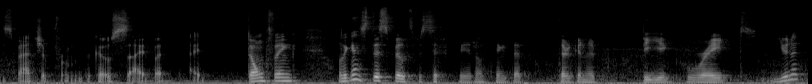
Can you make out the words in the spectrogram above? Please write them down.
this matchup from the coast side, but I don't think, well, against this build specifically, I don't think that they're gonna be a great unit.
